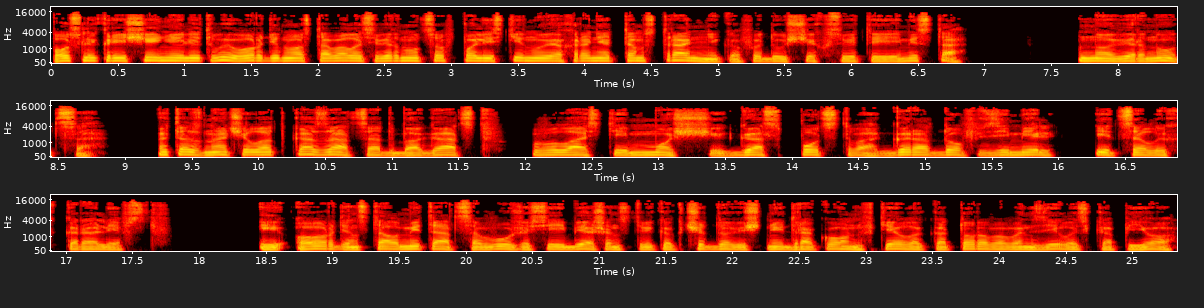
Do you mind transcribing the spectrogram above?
После крещения Литвы ордену оставалось вернуться в Палестину и охранять там странников, идущих в святые места. Но вернуться — это значило отказаться от богатств, власти, мощи, господства, городов, земель и целых королевств. И орден стал метаться в ужасе и бешенстве, как чудовищный дракон, в тело которого вонзилось копье.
